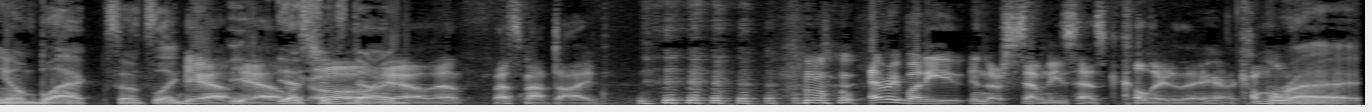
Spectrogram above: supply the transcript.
you know black, so it's like yeah, yeah. that like, oh, dyed. yeah. That that's not dyed. Everybody in their seventies has color to their hair. Come on. Right.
